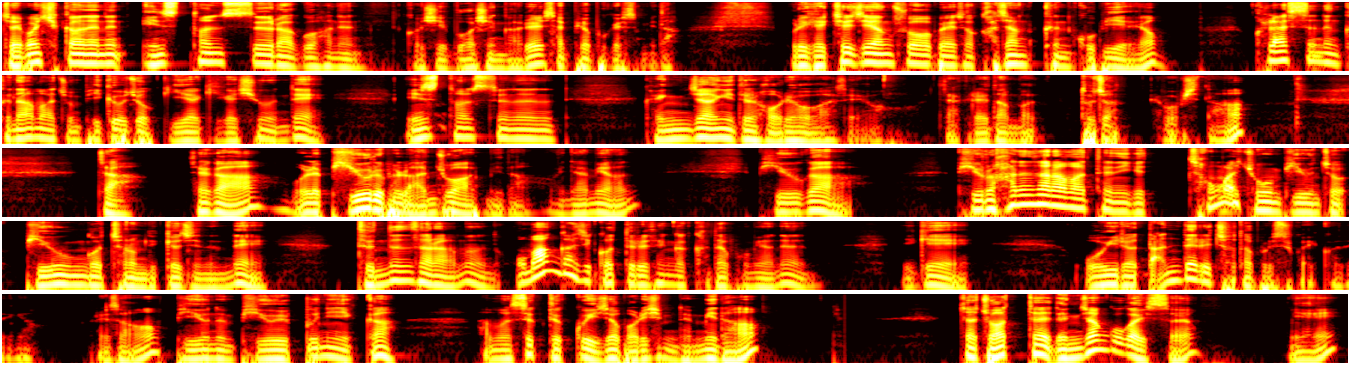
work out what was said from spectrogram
자, 이번 시간에는 instance라고 하는 것이 무엇인가를 살펴보겠습니다. 우리 객체지향 수업에서 가장 큰 고비예요. 클래스는 그나마 좀 비교적 이해하기가 쉬운데 instance는 굉장히들 어려워하세요. 자, 그래도 한번 도전해 봅시다. 자, 제가 원래 비유를 별로 안 좋아합니다. 왜냐하면 비유가 비유를 하는 사람한테는 이게 정말 좋은 비유인, 비유인 것처럼 느껴지는데 듣는 사람은 오만 가지 것들을 생각하다 보면은 이게 오히려 딴 데를 쳐다볼 수가 있거든요. 그래서 비유는 비유일 뿐이니까 한번 쓱 듣고 잊어버리시면 됩니다. 자, 저한테 냉장고가 있어요. 예.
